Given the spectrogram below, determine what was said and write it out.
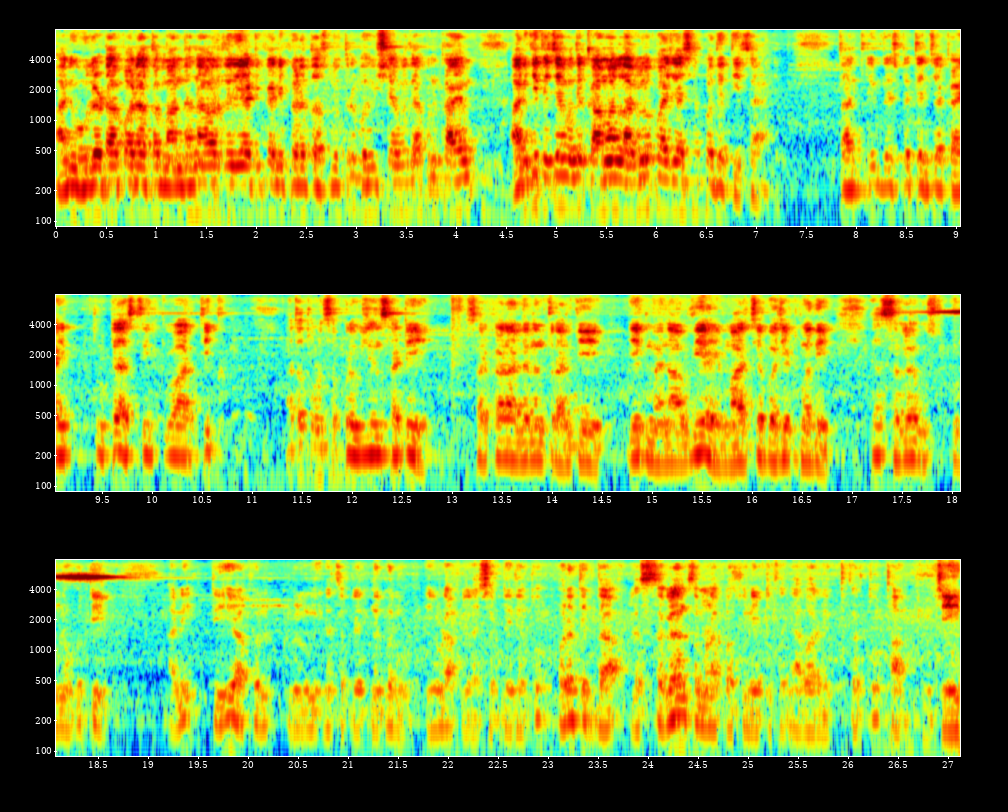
आणि उलट आपण आता मानधनावर जर या ठिकाणी करत असलो तर भविष्यामध्ये आपण कायम आणखी त्याच्यामध्ये कामाला लागलो पाहिजे अशा पद्धतीचं आहे. तांत्रिकदृष्ट्या त्यांच्या काही त्रुट्या असतील किंवा आर्थिक आता थोडंसं प्रोव्हिजनसाठी सरकार आल्यानंतर आणखी एक महिना अवधी आहे. मार्चच्या बजेटमध्ये ह्या सगळ्या गोष्टी पूर्ण होतील. आणि तेही आपण मिळवून घेण्याचा प्रयत्न करू एवढा आपल्याला शब्द देतो. परत एकदा आपल्या सगळ्यांचं मनापासून या ठिकाणी आभार व्यक्त करतो. हा जय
